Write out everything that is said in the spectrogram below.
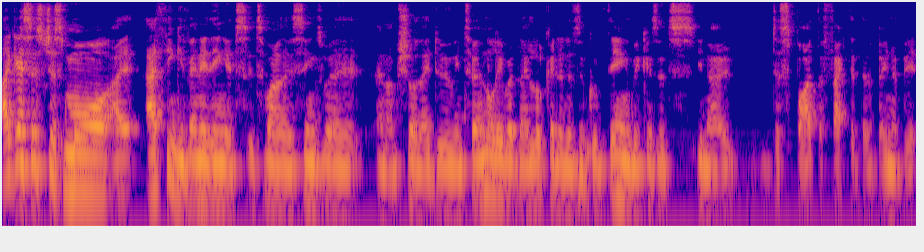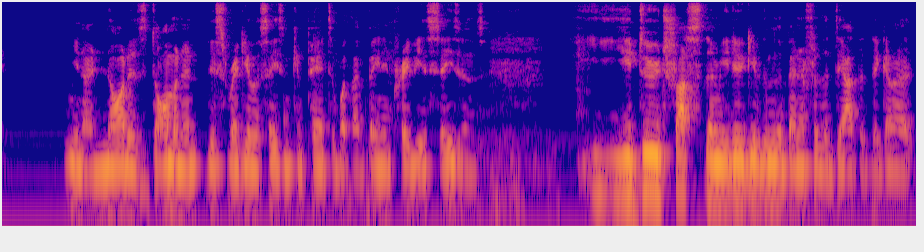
I guess it's just more. I, I think if anything, it's it's one of those things where, and I'm sure they do internally, but they look at it as a good thing because it's you know, despite the fact that they've been a bit, you know, not as dominant this regular season compared to what they've been in previous seasons, you do trust them. You do give them the benefit of the doubt that they're going to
